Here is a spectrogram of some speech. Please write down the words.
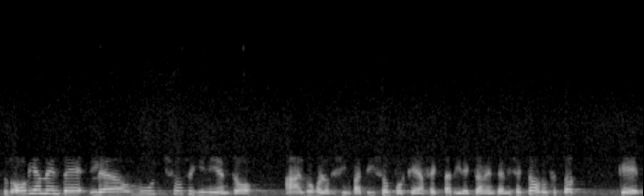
Entonces, obviamente le he dado mucho seguimiento algo con lo que simpatizo porque afecta directamente a mi sector, un sector que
